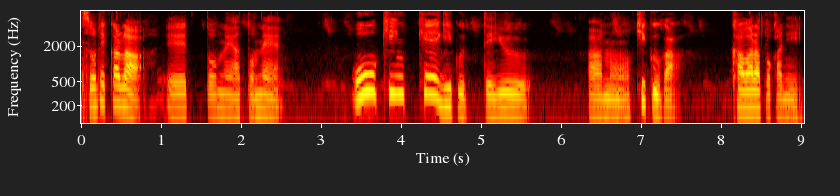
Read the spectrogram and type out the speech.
それから、えー、っとね、あとね、黄金慶菊っていう、あの、菊が河原とかに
